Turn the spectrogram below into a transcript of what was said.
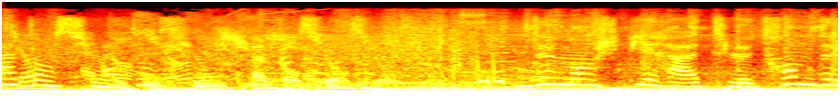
Attention. Attention. Deux manches pirates, le 32-16.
